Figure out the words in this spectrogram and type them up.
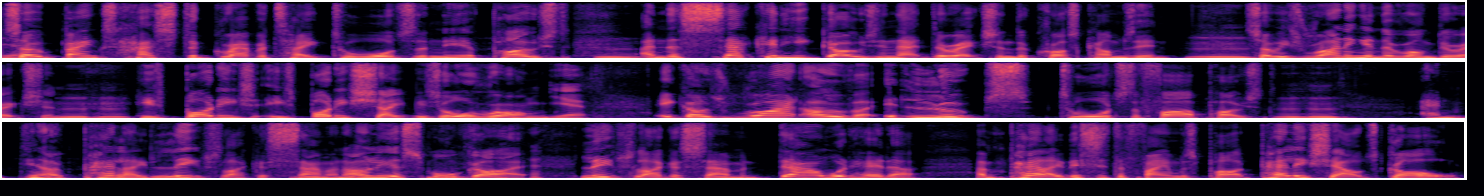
So Banks has to gravitate towards the near post. Hmm. And the second he goes in that direction, the cross comes in. Hmm. So he's running in the wrong direction. Mm-hmm. His body his body shape is all wrong. It goes right over. It loops towards the far post. Mm-hmm. And, you know, Pele leaps like a salmon, only a small guy, leaps like a salmon, downward header. And Pele, this is the famous part, Pele shouts goal.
